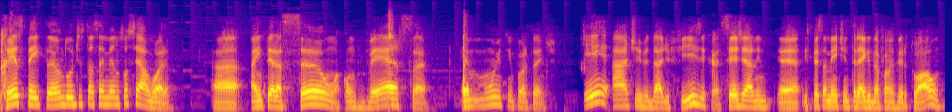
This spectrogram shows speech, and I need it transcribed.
respeitando o distanciamento social agora. A, a interação, a conversa é muito importante. E a atividade física, seja ela é, especialmente entregue da forma virtual,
